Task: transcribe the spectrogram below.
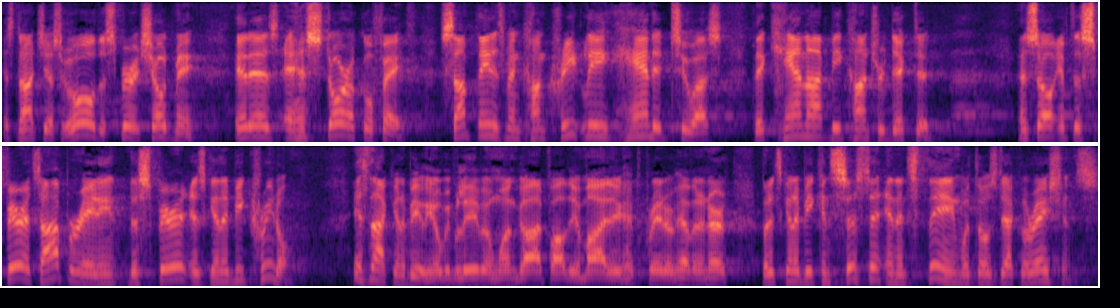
It's not just, oh, the Spirit showed me. It is a historical faith. Something has been concretely handed to us that cannot be contradicted. And so, if the Spirit's operating, the Spirit is going to be creedal. It's not going to be, you know, we believe in one God, Father the Almighty, creator of heaven and earth, but it's going to be consistent in its theme with those declarations.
